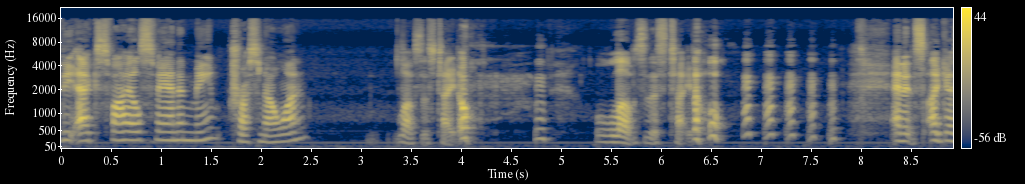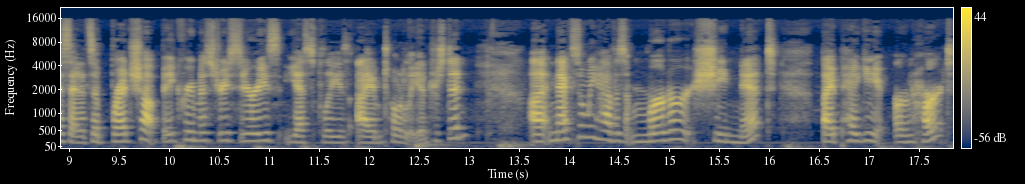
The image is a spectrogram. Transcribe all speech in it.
The X Files fan in me, Trust No One, loves this title. loves this title. And it's, like I said, it's a bread shop bakery mystery series. Yes, please. I am totally interested. Uh, next one we have is Murder She Knit by Peggy Ehrhart.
